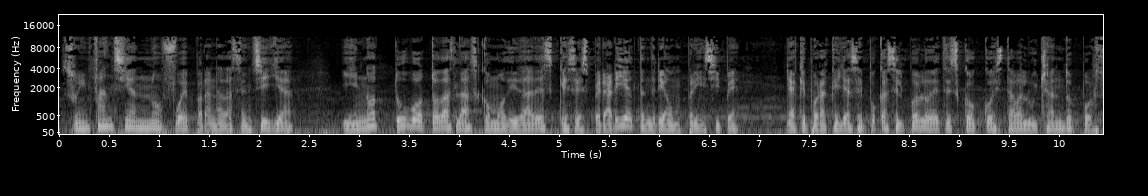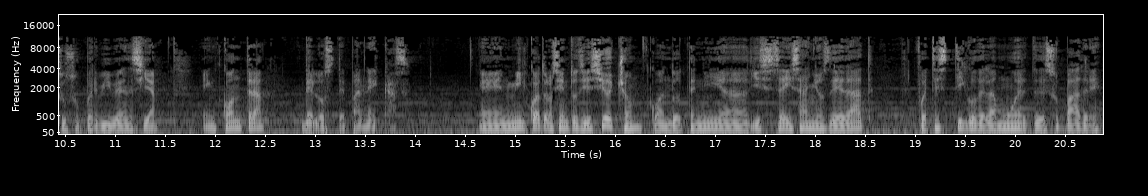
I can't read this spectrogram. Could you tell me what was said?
su infancia no fue para nada sencilla y no tuvo todas las comodidades que se esperaría tendría un príncipe, ya que por aquellas épocas el pueblo de Texcoco estaba luchando por su supervivencia en contra de los tepanecas. En 1418, cuando tenía 16 años de edad, fue testigo de la muerte de su padre,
